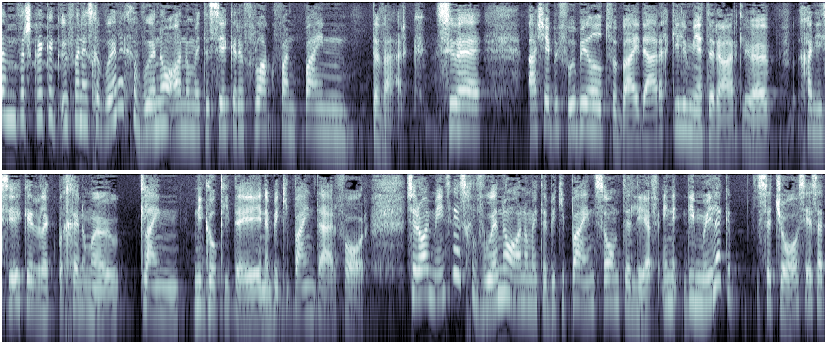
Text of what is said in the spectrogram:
Um, verskriklik oefen is gewoonlik gewoond daaraan om met 'n sekere vlak van pyn te werk. So as jy byvoorbeeld verby 30 km hardloop, gaan jy sekerlik begin om 'n klein niggeltjie te hê en 'n bietjie pyn te ervaar. So daai mense is gewoond daaraan om met 'n bietjie pyn saam te leef en die moeilike situasie is dat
